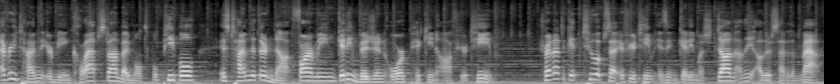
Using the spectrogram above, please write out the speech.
Every time that you're being collapsed on by multiple people is time that they're not farming, getting vision, or picking off your team. Try not to get too upset if your team isn't getting much done on the other side of the map.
